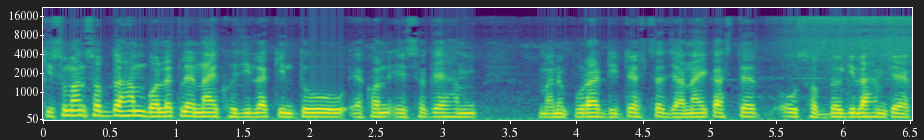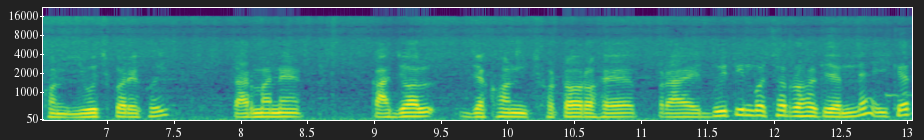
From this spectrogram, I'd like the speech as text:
কিছুমান শব্দ হাম বলেকলে নাই খুঁজিলা, কিন্তু এখন এসকে হাম মানে পুরা ডিটেলসে জানাই কাছতে ও শব্দগিলা হামকে এখন ইউজ করে খুই। তার মানে কাজল যখন ছোট রহে, প্রায় দুই তিন বছর রহে কি জানে, ইকের?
